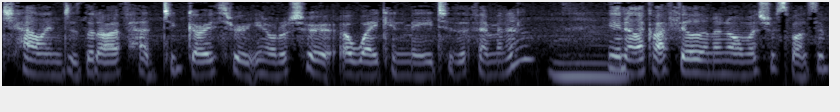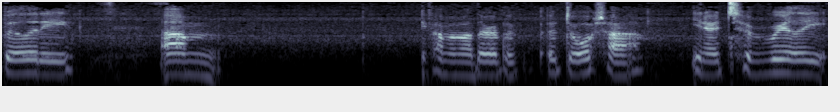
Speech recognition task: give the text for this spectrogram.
challenges that I've had to go through in order to awaken me to the feminine. You know, like I feel an enormous responsibility um, if I'm a mother of a, a daughter, you know, to really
